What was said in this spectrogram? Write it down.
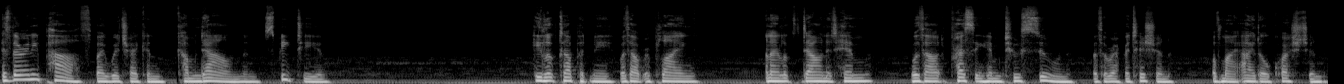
Is there any path by which I can come down and speak to you? He looked up at me without replying, and I looked down at him without pressing him too soon with a repetition of my idle question.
